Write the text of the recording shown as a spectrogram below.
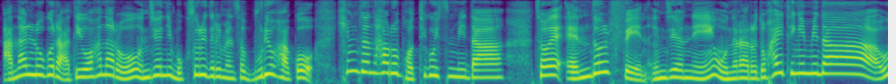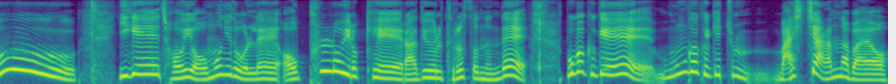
아날로그 라디오 하나로 은지 언니 목소리 들으면서 무료하고 힘든 하루 버티고 있습니다. 저의 엔돌핀, 은지 언니 오늘 하루도 화이팅입니다. 우! 이게 저희 어머니도 원래 어플로 이렇게 라디오를 들었었는데 뭐가 그게 뭔가 그게 좀 맛있지 않았나 봐요.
